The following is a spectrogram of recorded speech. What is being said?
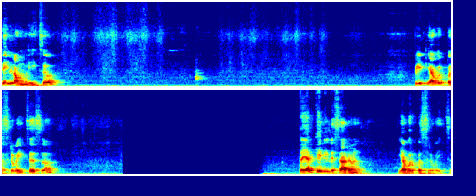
तेल लावून घ्यायचं. पीठ यावर पसरवायचं असं. तयार केलेलं सारण यावर पसरवायचं.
